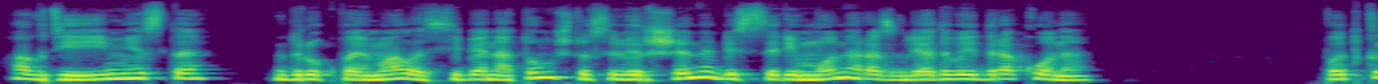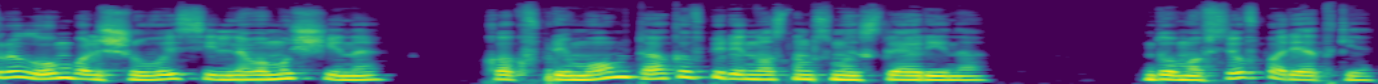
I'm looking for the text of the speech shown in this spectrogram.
А где ей место? Вдруг поймала себя на том, что совершенно бесцеремонно разглядывает дракона. Под крылом большого и сильного мужчины. Как в прямом, так и в переносном смысле Арина. Дома все в порядке?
